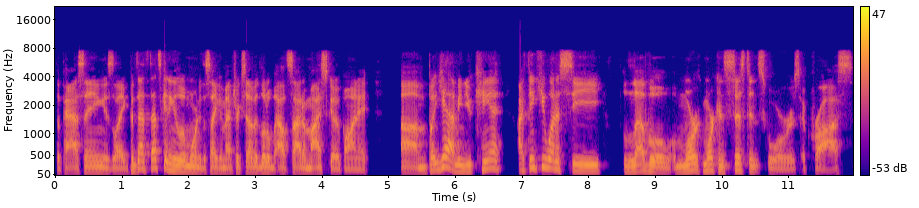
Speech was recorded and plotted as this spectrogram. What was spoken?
the passing is like but that's that's getting a little more into the psychometrics of it, a little outside of my scope on it. Um, but yeah, I mean you can't I think you want to see level more more consistent scores across.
